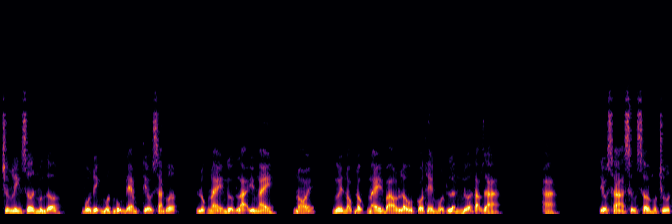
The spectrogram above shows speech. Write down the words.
Trương linh sơn mừng rỡ, vốn định một ngụm đem tiểu sang ướt lúc này ngược lại im ngay, nói, ngươi nọc độc này bao lâu có thể một lần nữa tạo ra? A tiểu xà sững sờ một chút.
